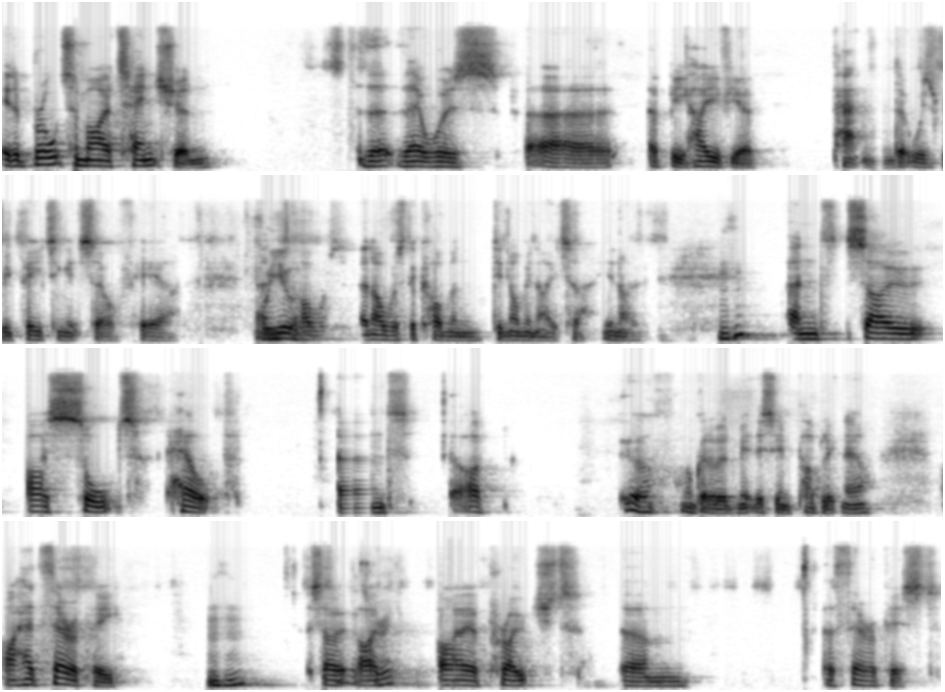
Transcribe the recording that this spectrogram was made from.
It had brought to my attention that there was uh, a behaviour pattern that was repeating itself here. For and you. I was, and I was the common denominator, you know. Mhm. And so I sought help, and I, oh, I'm going to admit this in public now. I had therapy, hmm so That's I. I approached um, a therapist.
